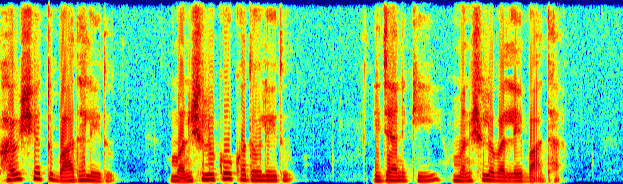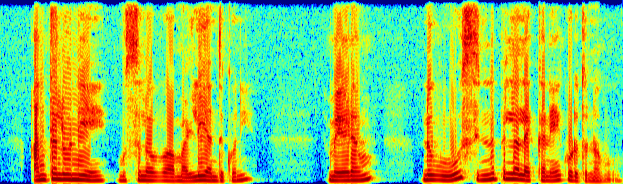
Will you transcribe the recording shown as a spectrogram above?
భవిష్యత్తు బాధ లేదు మనుషులకు కదోలేదు నిజానికి మనుషుల వల్లే బాధ. అంతలోనే ముసలవ్వ మళ్ళీ అందుకొని మేడం నువ్వు చిన్నపిల్ల లెక్కనే కొడుతున్నావు.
